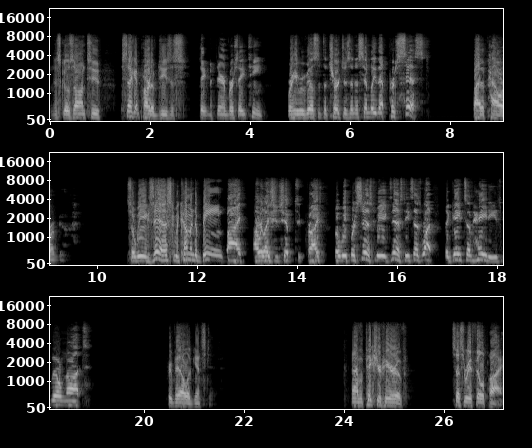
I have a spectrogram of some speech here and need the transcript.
And this goes on to the second part of Jesus' statement there in verse 18 where he reveals that the church is an assembly that persists by the power of God. So we exist, we come into being by our relationship to Christ, but we persist, we exist. He says what? The gates of Hades will not prevail against it. I have a picture here of Caesarea Philippi.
